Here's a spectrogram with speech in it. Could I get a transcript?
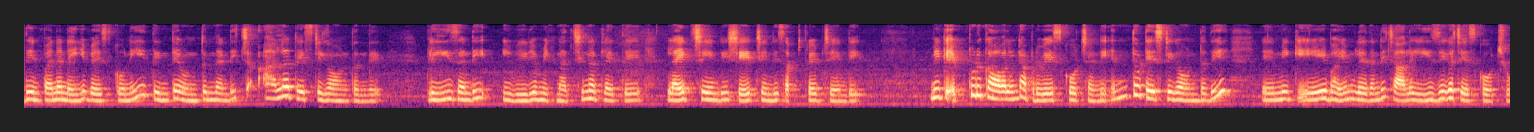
దీనిపైన నెయ్యి వేసుకొని తింటే ఉంటుందండి చాలా టేస్టీగా ఉంటుంది. ప్లీజ్ అండి ఈ వీడియో మీకు నచ్చినట్లయితే లైక్ చేయండి షేర్ చేయండి సబ్స్క్రైబ్ చేయండి. మీకు ఎప్పుడు కావాలంటే అప్పుడు వేసుకోవచ్చండి. ఎంతో టేస్టీగా ఉంటుంది. మీకు ఏ భయం లేదండి చాలా ఈజీగా చేసుకోవచ్చు.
